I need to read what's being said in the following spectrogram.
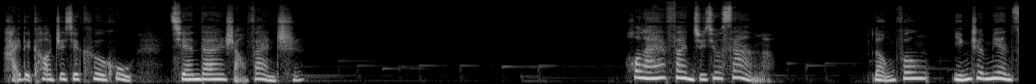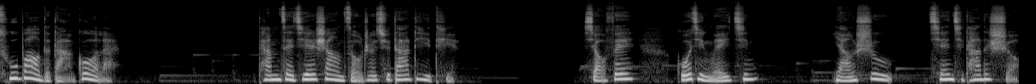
还得靠这些客户签单赏饭吃。后来饭局就散了，冷风迎着面粗暴的打过来。他们在街上走着去搭地铁。小飞裹紧围巾，杨树牵起他的手。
